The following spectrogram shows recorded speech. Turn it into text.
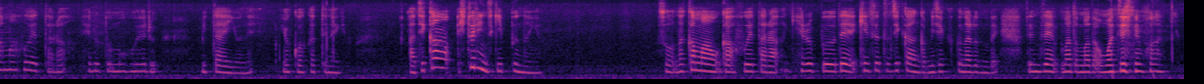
仲間増えたらヘルプも増えるみたいよね。よく分かってないけど。あ時間1人につき1分なんやそう仲間が増えたらヘルプで建設時間が短くなるので全然まだまだお待ちしてます。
